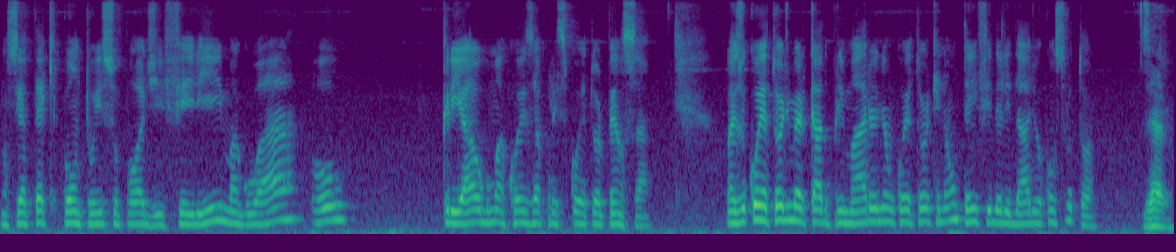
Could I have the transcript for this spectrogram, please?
Não sei até que ponto isso pode ferir, magoar ou criar alguma coisa para esse corretor pensar. Mas o corretor de mercado primário ele é um corretor que não tem fidelidade ao construtor. Zero.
